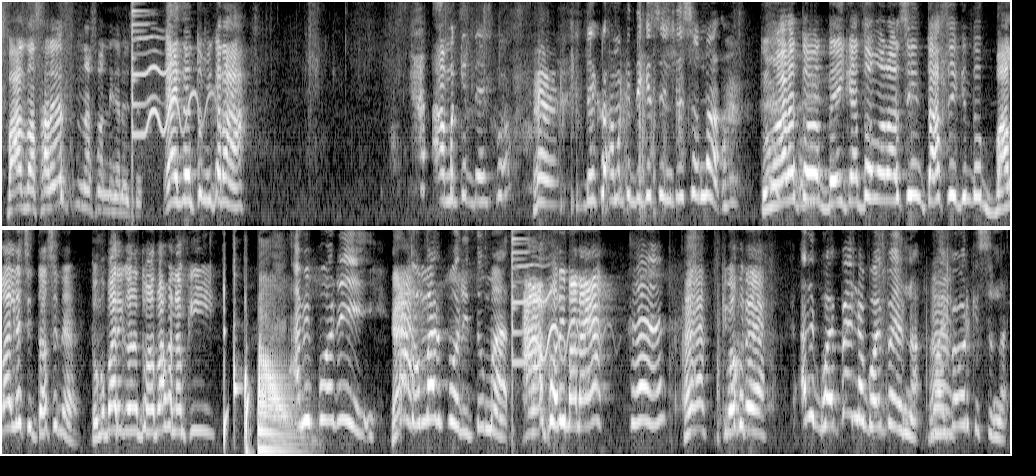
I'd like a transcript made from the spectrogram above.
থামো বাজ না সারে নাচন নিয়ে গেছে এই যে তুমি কারা? আমাকে দেখো। দেখো আমাকে দেখে চিনতেছো না? তোমার তো দেইকা তো মরা চিন্তা আছে কিন্তু বালাইলে চিন্তা আছে না। তোমার বাড়ি করে তোমার বাবার নাম কি? আমি পড়ি। হ্যাঁ? তোমার পড়ি তোমার। আমার পরিমাণে হ্যাঁ। হ্যাঁ? কিবা করে আরে ভয় পাই না ভয় পাই না হ্যাঁ। ভয় পাওয়ার কিছু নাই।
